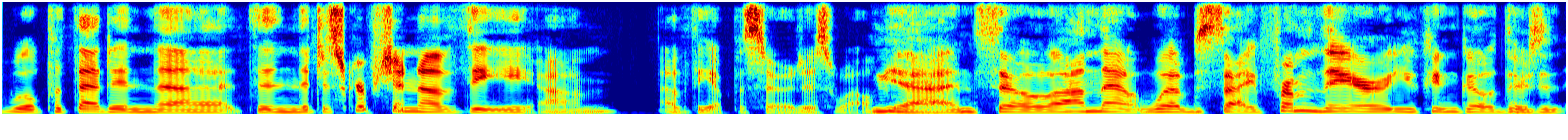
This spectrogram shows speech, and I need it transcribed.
We'll put that in the, in the description of the, um, of the episode as well. Yeah. And so on that website, from there, you can go, there's an,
